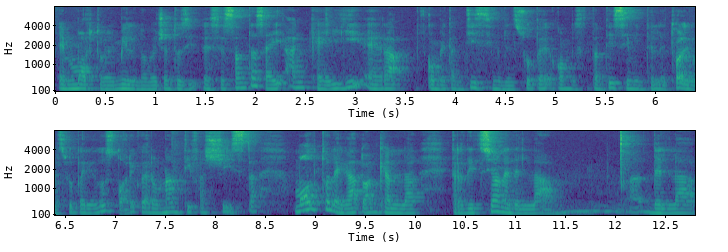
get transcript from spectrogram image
e morto nel 1966, anche egli era, come tantissimi, suo, come tantissimi intellettuali del suo periodo storico, era un antifascista, molto legato anche alla tradizione della, della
